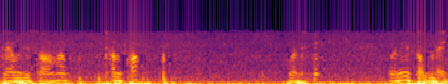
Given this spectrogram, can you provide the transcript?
แต้มที่สองครับท่านพัก วันนี้วันนี้ตบเด็ก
